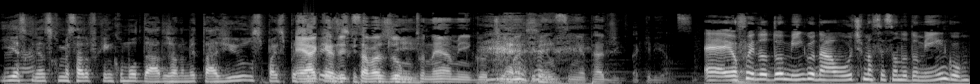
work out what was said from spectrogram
e uhum. as crianças começaram a ficar incomodadas já na metade, e os pais perceberam. É que a gente estava tipo, junto, que... né, amigo? Tinha uma criancinha, tadinha da criança. É, eu é. fui no domingo, na última sessão do domingo,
